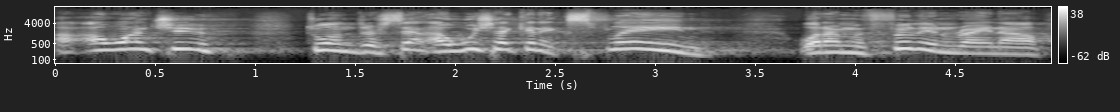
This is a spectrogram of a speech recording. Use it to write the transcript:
I, I want you to understand. I wish I can explain what I'm feeling right now.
